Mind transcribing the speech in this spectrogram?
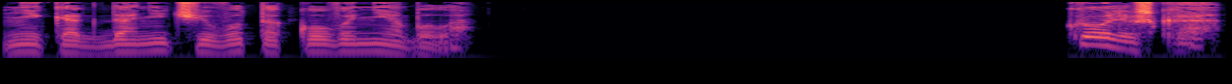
Никогда ничего такого не было. «Колюшка!»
